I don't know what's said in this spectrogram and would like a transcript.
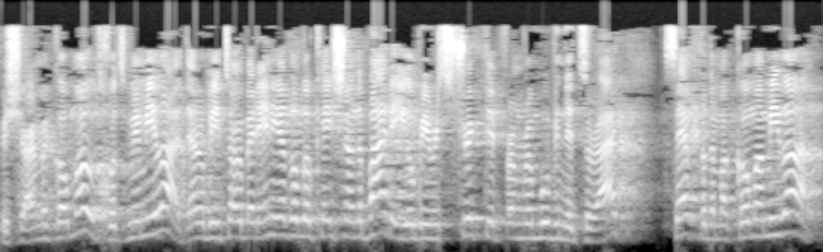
That'll be talking about any other location on the body. You'll be restricted from removing the tzarat, except for the makom milah.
